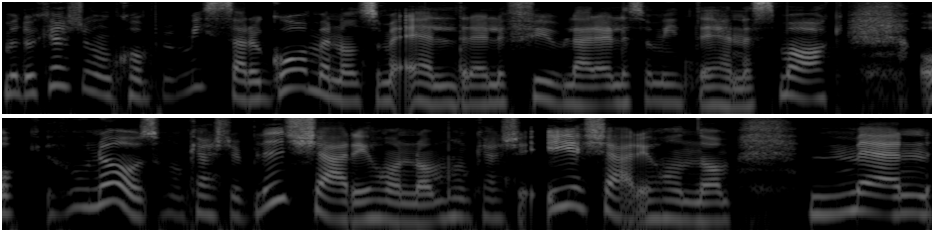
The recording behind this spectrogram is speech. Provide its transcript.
men då kanske hon kompromissar och går med någon som är äldre eller fulare eller som inte är hennes smak. Och who knows, hon kanske blir kär i honom, hon kanske är kär i honom. Men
